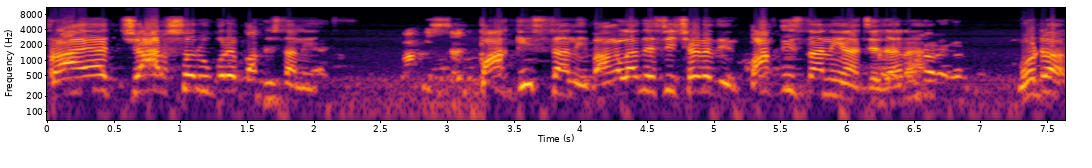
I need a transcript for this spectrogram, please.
প্রায় চারশোর উপরে পাকিস্তানি আছে। পাকিস্তান? বাংলাদেশি ছেড়ে দিন পাকিস্তানি আছে যারা। ভোটার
